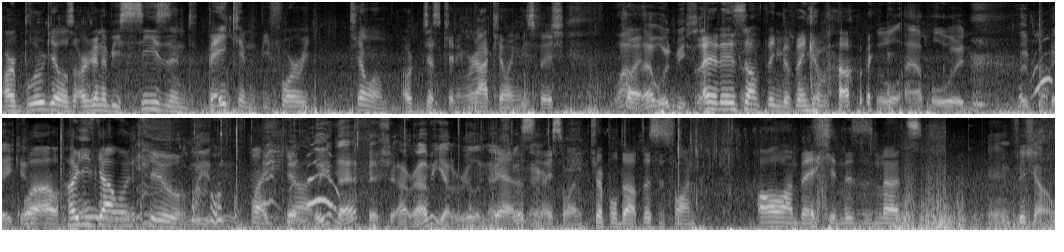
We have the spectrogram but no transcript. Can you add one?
our bluegills are going to be seasoned bacon before we kill them. Oh, just kidding. We're not killing these fish. Wow, But that would be something. It is something to think about. Little applewood whipped bacon. Wow, Heidi's got one too. Oh my But god. look at that fish. Uh, Robbie got a really nice Yeah, one this is a nice one. Tripled up. This is fun. All on bacon. This is nuts. And fish on.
